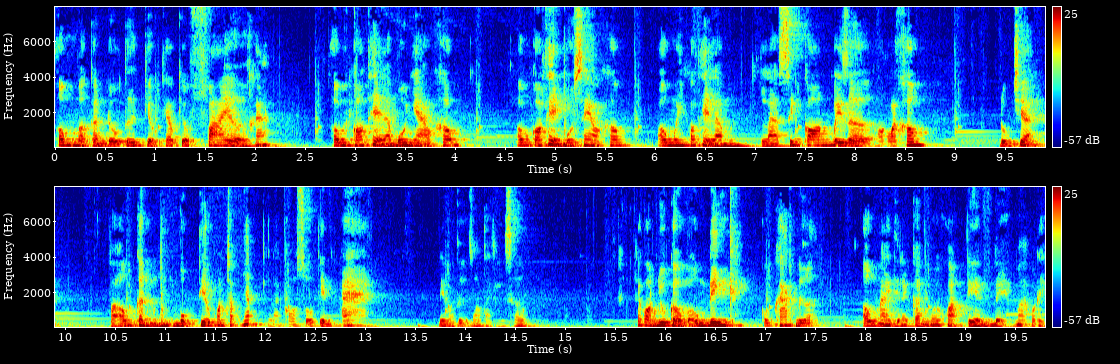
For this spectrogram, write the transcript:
ông mà cần đầu tư kiểu theo kiểu fire khác, ông ấy có thể là mua nhà hoặc không? Ông có thể mua xe hoặc không? Ông ấy có thể là là sinh con bây giờ hoặc là không? Đúng chưa và ông cần mục tiêu quan trọng nhất là có số tiền A để có tự do tài chính sớm. Thế còn nhu cầu của ông Đinh cũng khác nữa ông này thì lại cần một khoản tiền để mà có thể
